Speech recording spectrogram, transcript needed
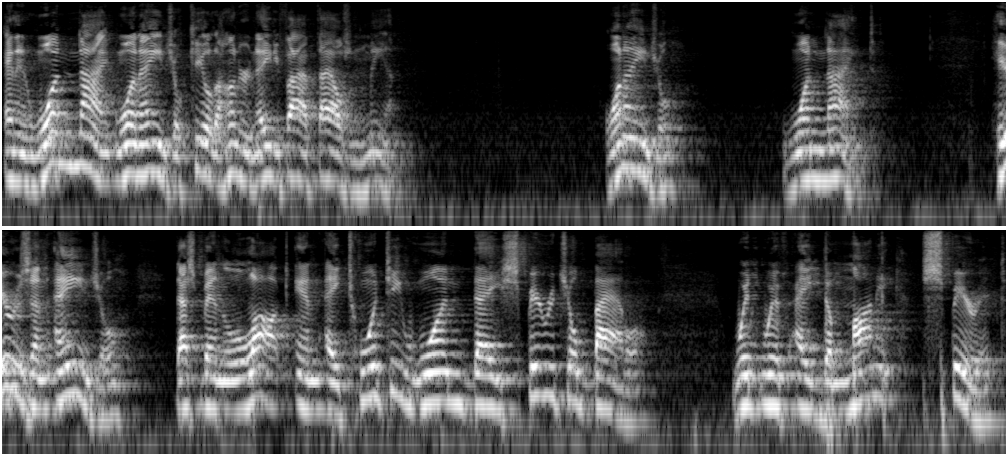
And in one night, one angel killed 185,000 men. One angel, one night. Here is an angel that's been locked in a 21 day spiritual battle with, with a demonic spirit.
